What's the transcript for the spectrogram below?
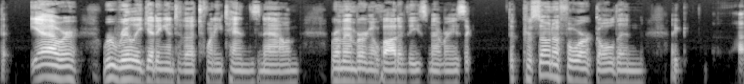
But yeah, we're we're really getting into the 2010s now. I'm remembering a lot of these memories, like the Persona 4 Golden. Like, uh,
